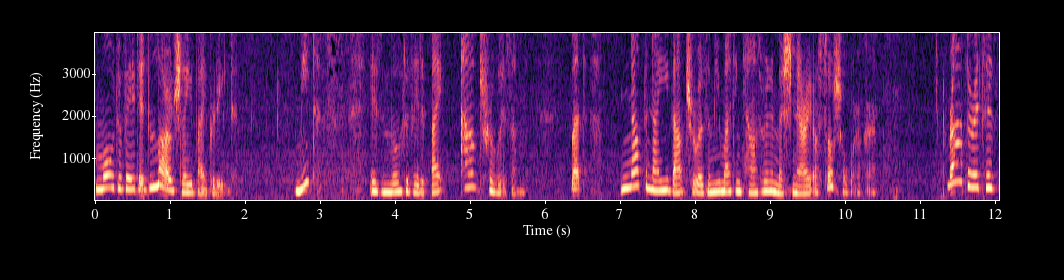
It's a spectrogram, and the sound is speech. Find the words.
motivated largely by greed. Metis is motivated by altruism, but not the naive altruism you might encounter in a missionary or social worker. Rather, it is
